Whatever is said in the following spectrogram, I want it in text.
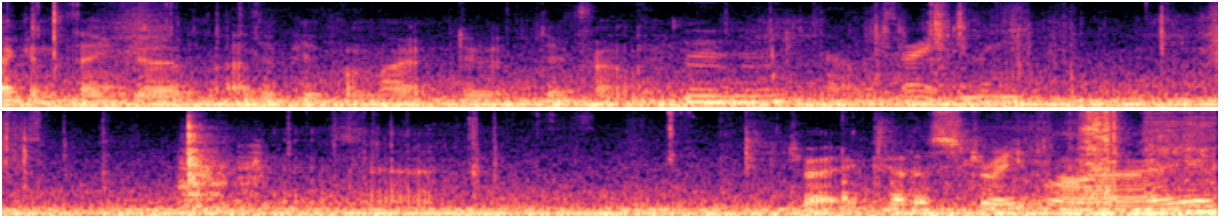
I can think of. Other people might do it differently. Mhm, that looks right to me. Uh, Try to cut a straight line.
